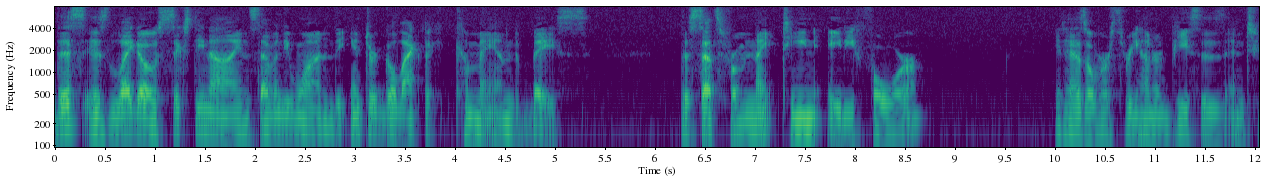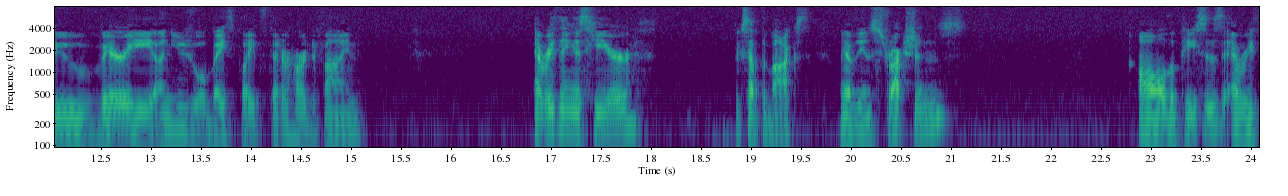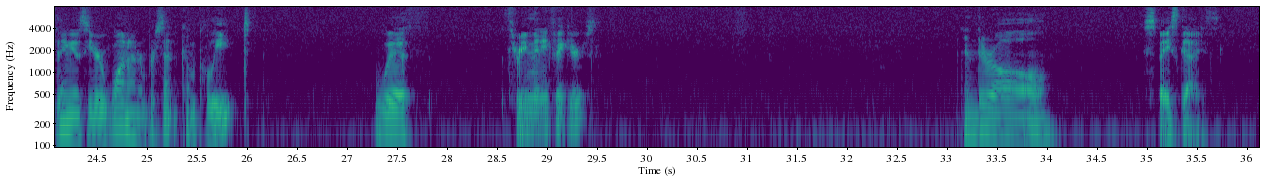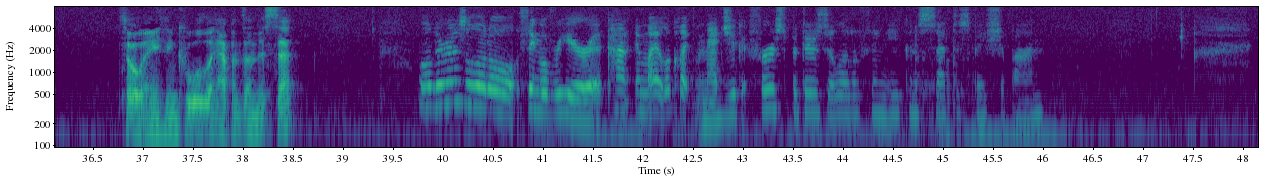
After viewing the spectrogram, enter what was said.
This is LEGO 6971, the Intergalactic Command Base. This set's from 1984. It has over 300 pieces and two very unusual base plates that are hard to find. Everything is here except the box. We have the instructions, all the pieces, everything is here 100% complete with three minifigures. And they're all space guys. So, anything cool that happens on this set? Well, there is a little thing over here. It kind it might look like magic at first, but there's a little thing you can set the spaceship on.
